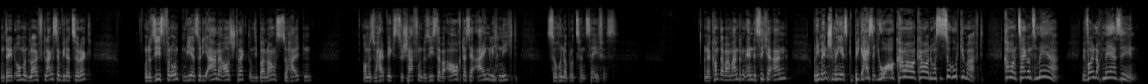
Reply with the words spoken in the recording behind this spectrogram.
und dreht um und läuft langsam wieder zurück. Und du siehst von unten, wie er so die Arme ausstreckt, um die Balance zu halten, um es halbwegs zu schaffen. Und du siehst aber auch, dass er eigentlich nicht so 100% safe ist. Und er kommt aber am anderen Ende sicher an und die Menschenmenge ist begeistert. Wow, come on, come on, du hast es so gut gemacht. Komm on, zeig uns mehr. Wir wollen noch mehr sehen.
